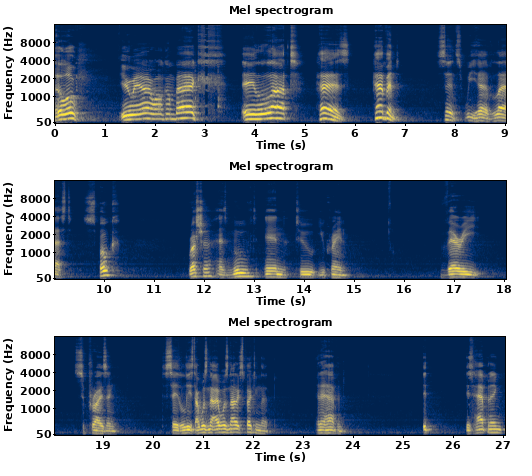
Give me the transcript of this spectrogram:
Hello. Here we are. Welcome back. A lot has happened since we have last spoke. Russia has moved into Ukraine. Very surprising to say the least. I was not I was not expecting that. And it happened. It is happening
